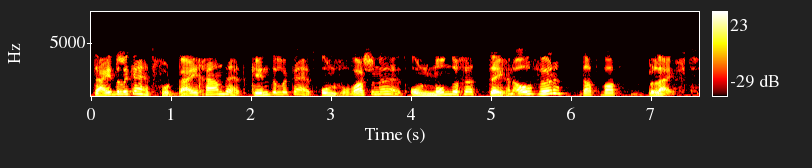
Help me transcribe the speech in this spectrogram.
tijdelijke, het voorbijgaande, het kinderlijke, het onvolwassene, het onmondige tegenover dat wat blijft.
